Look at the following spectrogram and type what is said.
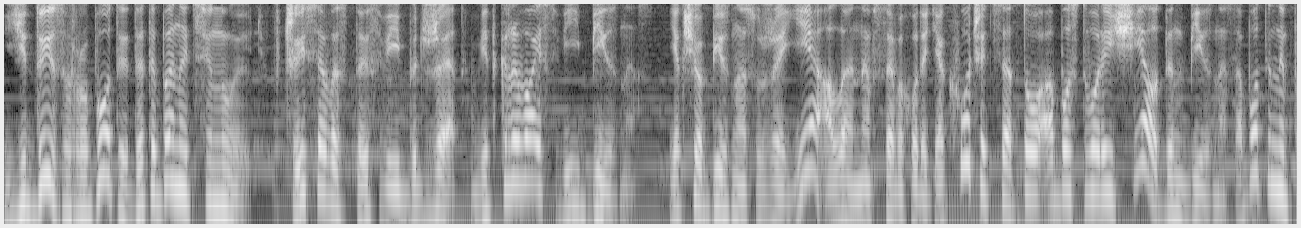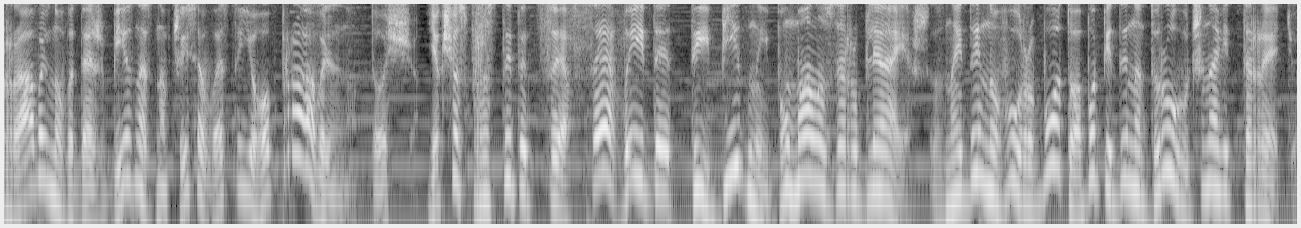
Йди з роботи, де тебе не цінують. Вчися вести свій бюджет, відкривай свій бізнес. Якщо бізнес уже є, але не все виходить як хочеться, то або створюй ще один бізнес, або ти неправильно ведеш бізнес, навчися вести його правильно тощо. Якщо спростити це все, вийде ти бідний, бо мало заробляєш. Знайди нову роботу або піди на другу чи навіть третю.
